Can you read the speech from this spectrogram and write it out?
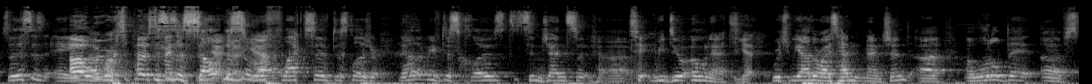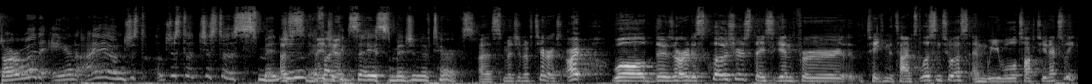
so this is a. Oh, we were supposed to. This is a self. This is a yeah. reflexive disclosure. Now that we've disclosed Syngenta, uh, we do own it, yeah. which we otherwise hadn't mentioned. Uh, a little bit of Starwood, and I own just just a, just a smidgen, a smidgen, if I could say, a smidgen of Terex. A smidgen of Terex. All right. Well, those are our disclosures. Thanks again for taking the time to listen to us, and we will talk to you next week.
